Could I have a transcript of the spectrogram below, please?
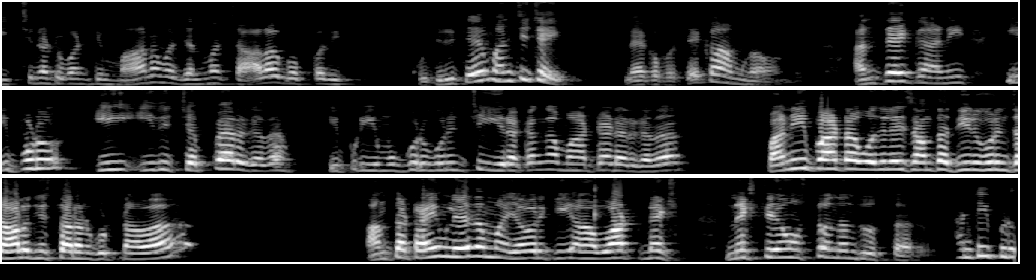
ఇచ్చినటువంటి మానవ జన్మ చాలా గొప్పది. కుదిరితే మంచి చెయ్యి లేకపోతే కామ్గా ఉండు. అంతేకాని ఇప్పుడు ఈ ఇది చెప్పారు కదా! ఇప్పుడు ఈ ముగ్గురు గురించి ఈ రకంగా మాట్లాడారు కదా! పని పాట వదిలేసి అంతా దీని గురించి ఆలోచిస్తారనుకుంటున్నావా? అంత టైం లేదమ్మా ఎవరికి వాట్ నెక్స్ట్ నెక్స్ట్ ఏమొస్తుందని చూస్తారు. అంటే ఇప్పుడు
